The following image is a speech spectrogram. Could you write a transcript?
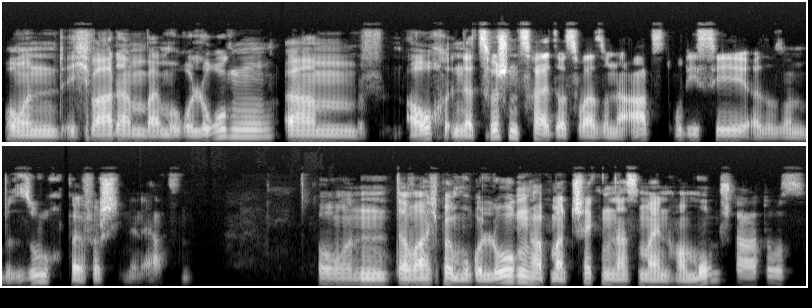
Und ich war dann beim Urologen, ähm, auch in der Zwischenzeit, das war so eine Arzt-Odyssee, also so ein Besuch bei verschiedenen Ärzten. Und da war ich beim Urologen, habe mal checken lassen meinen Hormonstatus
